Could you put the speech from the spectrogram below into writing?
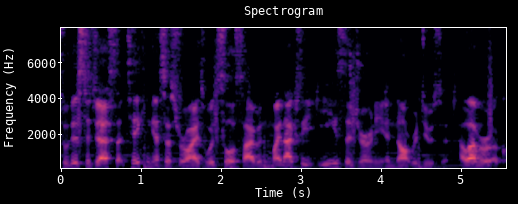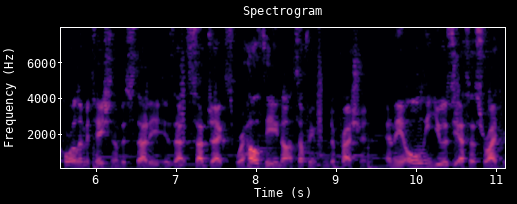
So this suggests that taking SSRIs with psilocybin might actually ease the journey and not reduce it. However, a core limitation of the study is that subjects were healthy, not suffering from depression, and they only used the SSRI for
